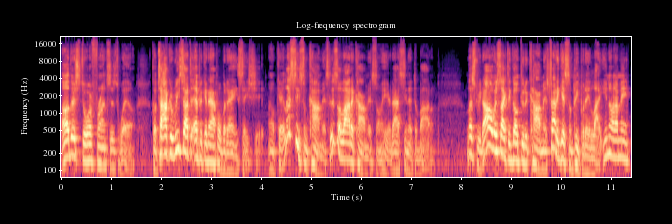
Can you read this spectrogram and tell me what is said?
other storefronts as well. Kotaku reached out to Epic and Apple, but I ain't say shit. Okay, let's see some comments. There's a lot of comments on here that I've seen at the bottom. Let's read. I always like to go through the comments, try to get some people they like. You know what I mean?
